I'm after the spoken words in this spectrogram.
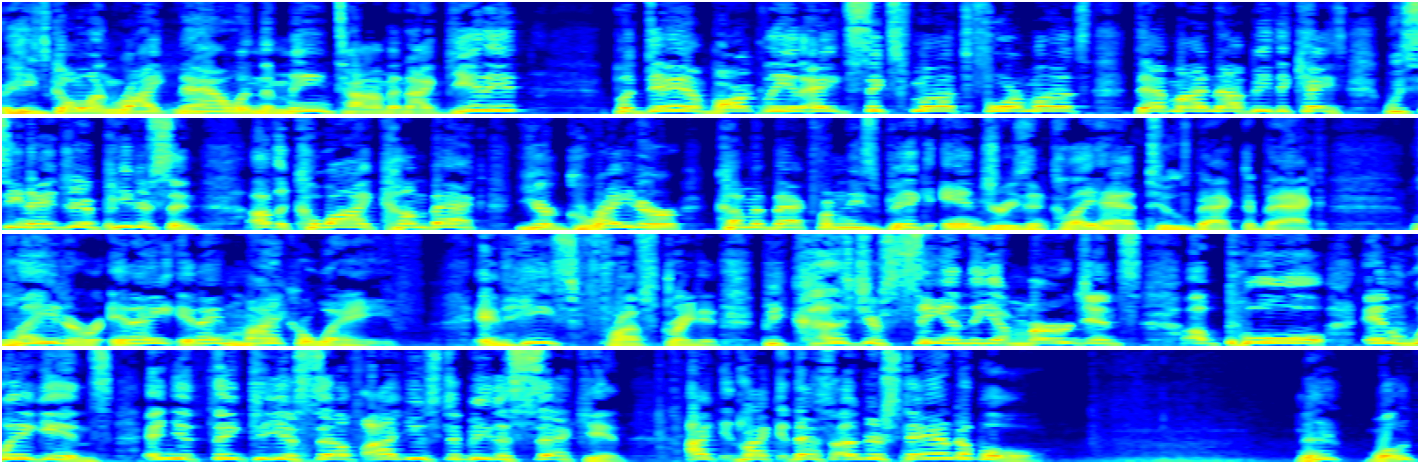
he's going right now in the meantime, and I get it. But damn, Barkley in eight, six months, four months, that might not be the case. We've seen Adrian Peterson, other Kawhi come back. You're greater coming back from these big injuries, and Klay had two back to back. Later, it ain't it ain't microwave. And he's frustrated because you're seeing the emergence of Poole and Wiggins, and you think to yourself, "I used to be the second. I like that's understandable. Yeah, well, it,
